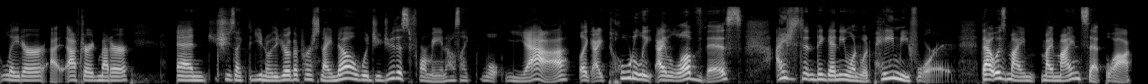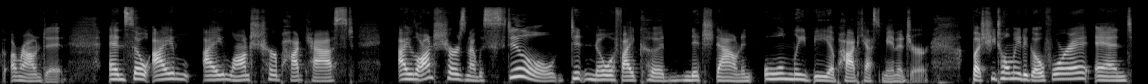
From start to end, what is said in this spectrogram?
later after I'd met her and she's like, you know, you're the person I know. Would you do this for me? And I was like, well, yeah. Like I totally I love this. I just didn't think anyone would pay me for it. That was my my mindset block around it. And so I I launched her podcast I launched hers and I was still didn't know if I could niche down and only be a podcast manager. But she told me to go for it and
